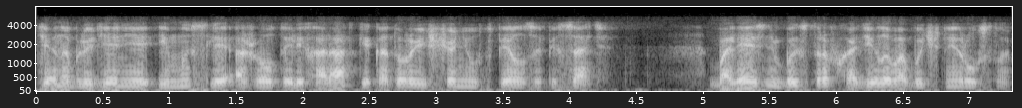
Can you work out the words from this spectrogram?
те наблюдения и мысли о желтой лихорадке, которые еще не успел записать болезнь быстро входила в обычное русло.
